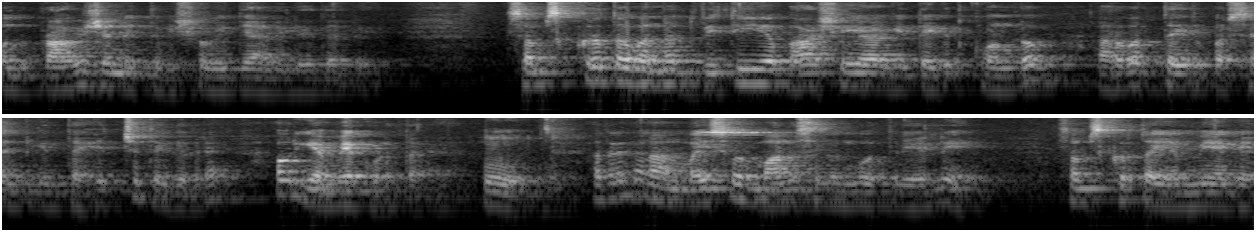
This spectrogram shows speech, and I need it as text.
ಒಂದು ಪ್ರಾವಿಷನ್ ಇತ್ತು ವಿಶ್ವವಿದ್ಯಾನಿಲಯದಲ್ಲಿ. ಸಂಸ್ಕೃತವನ್ನು ದ್ವಿತೀಯ ಭಾಷೆಯಾಗಿ ತೆಗೆದುಕೊಂಡು ಅರವತ್ತೈದು ಪರ್ಸೆಂಟ್ಗಿಂತ ಹೆಚ್ಚು ತೆಗೆದ್ರೆ ಅವ್ರಿಗೆ ಎಂ ಎ ಕೊಡ್ತಾರೆ. ಅದರಿಂದ ನಾನು ಮೈಸೂರು ಮಾನಸ ಗಂಗೋತ್ರಿಯಲ್ಲಿ ಸಂಸ್ಕೃತ ಎಂ ಎಗೆ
